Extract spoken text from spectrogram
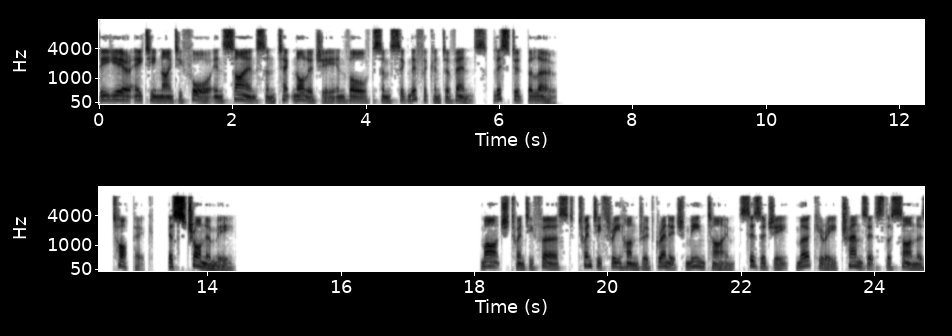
The year 1894 in science and technology involved some significant events, listed below. Astronomy March 21, 2300 Greenwich Mean Time syzygy, Mercury transits the Sun as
